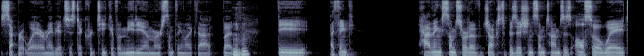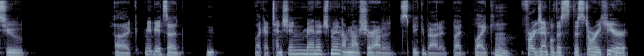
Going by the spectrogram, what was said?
separate way, or maybe it's just a critique of a medium or something like that. But Mhm. the I think having some sort of juxtaposition sometimes is also a way to uh, maybe it's a like attention management. I'm not sure how to speak about it, but like Hmm. for example, this this story here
